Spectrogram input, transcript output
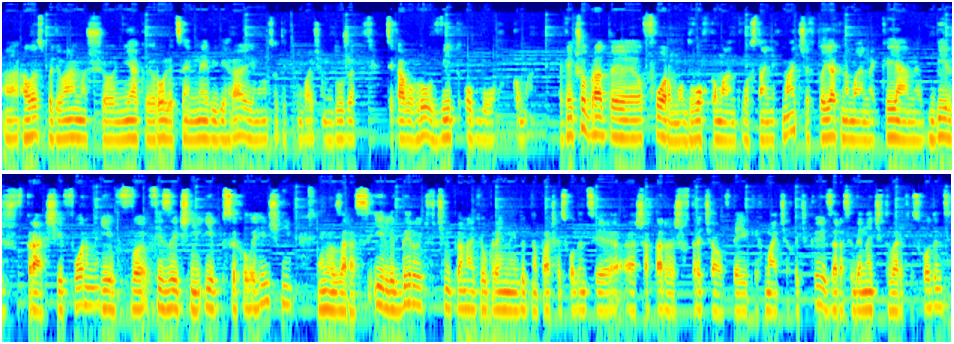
Але сподіваємося, що ніякої ролі це не відіграє, і ми все-таки побачимо дуже цікаву гру від обох команд. Так, якщо брати форму двох команд в останніх матчах, то як на мене, кияни більш в кращій формі і в фізичній, і в психологічній. Вони зараз і лідирують в чемпіонаті України, йдуть на першій сходинці. Е, Шахтар ж втрачав в деяких матчах очки і зараз іде на четвертій сходинці.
